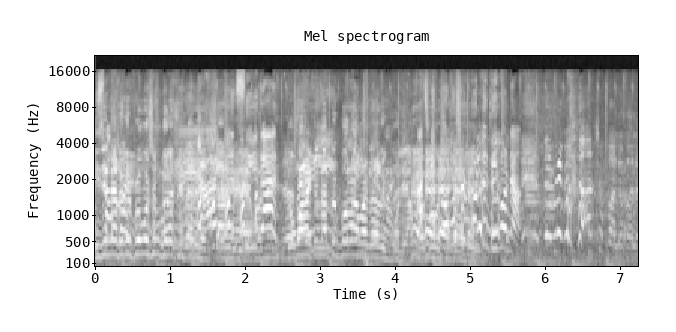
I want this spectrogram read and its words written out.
নিজের। নাটকের প্রমোশন করেছি না I could see that. তোমার একটা নাটক বলো আমার নাটক বলি আমরা করি। করতে দিব না। আচ্ছা বলো বলো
